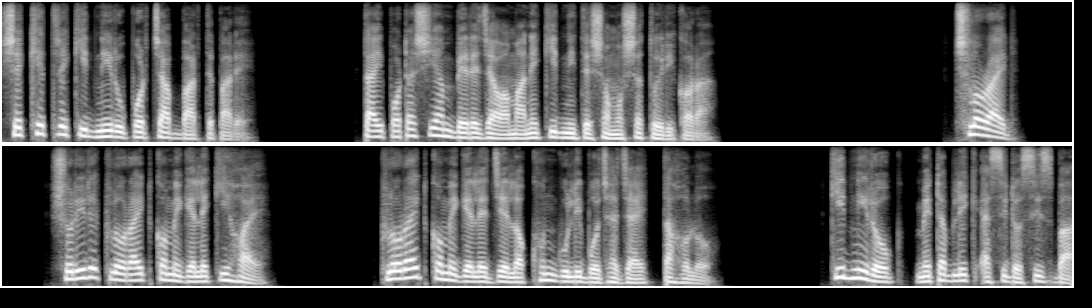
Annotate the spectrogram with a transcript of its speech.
সেক্ষেত্রে কিডনির উপর চাপ বাড়তে পারে। তাই পটাশিয়াম বেড়ে যাওয়া মানে কিডনিতে সমস্যা তৈরি করা। ক্লোরাইড। শরীরে ক্লোরাইড কমে গেলে কি হয়? ক্লোরাইড কমে গেলে যে লক্ষণগুলি বোঝা যায় তা হল কিডনি রোগ, মেটাবলিক অ্যাসিডোসিস বা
